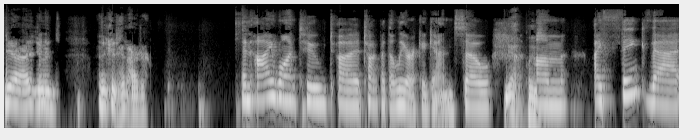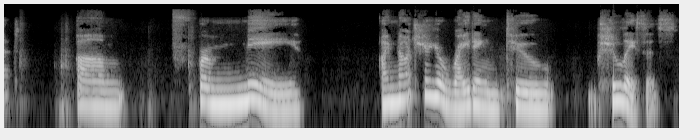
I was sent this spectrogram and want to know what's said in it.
Yeah, it would. I think it hit harder. And I want to uh, talk about the lyric again. So Yeah, please. um, I think that um, for me, I'm not sure you're writing to shoelaces.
